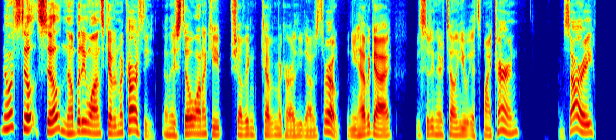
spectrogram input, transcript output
No, it's still still nobody wants Kevin McCarthy, and they still want to keep shoving Kevin McCarthy down his throat. When you have a guy who's sitting there telling you it's my turn, I'm sorry,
